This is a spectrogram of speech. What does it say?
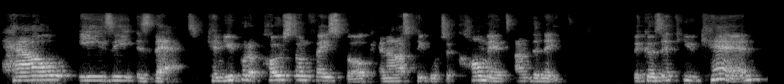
How easy is that? Can you put a post on Facebook and ask people to comment underneath? Because if you can,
